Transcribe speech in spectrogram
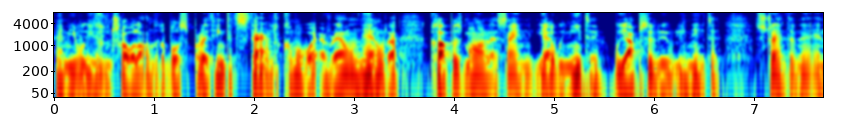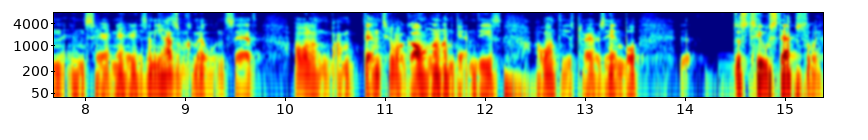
and um, he, he doesn't throw a lot under the bus. But I think it's starting to come around now that Klopp is more or less saying, "Yeah, we need to, we absolutely need to strengthen in, in, in certain areas." And he hasn't come out and said, "Oh well, I'm, I'm them two are going, and I'm getting these. I want these players in." But there's two steps to it,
